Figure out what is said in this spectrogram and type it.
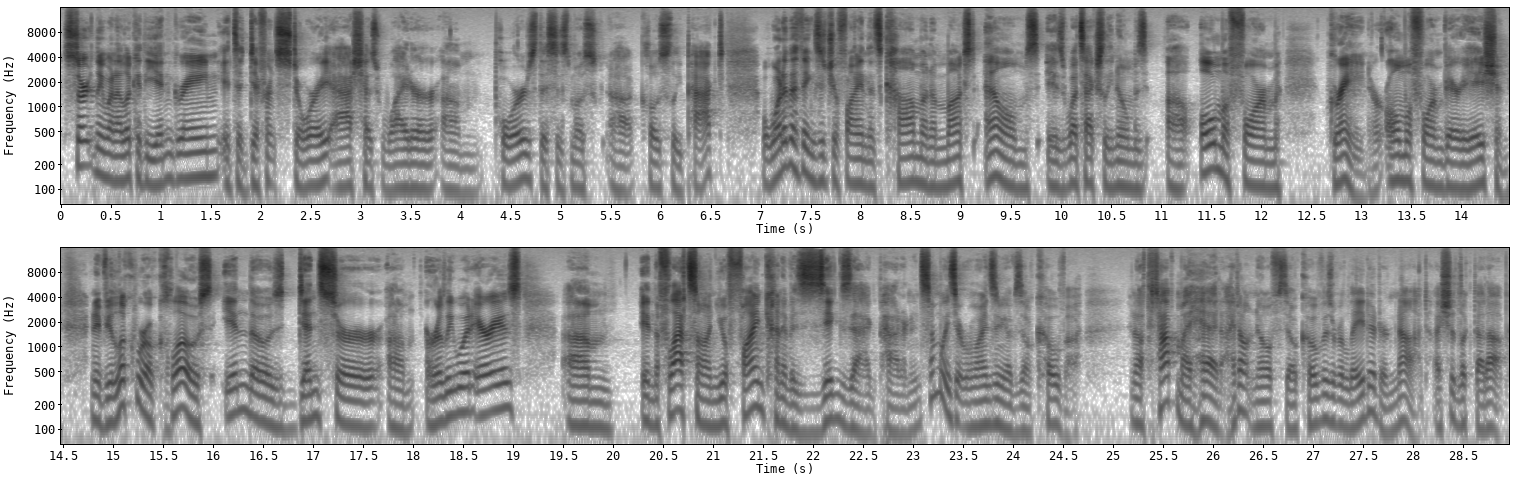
Certainly, when I look at the end grain, it's a different story. Ash has wider um, pores. This is most uh, closely packed. But one of the things that you'll find that's common amongst elms is what's actually known as uh, ulmiform grain or ulmiform variation. And if you look real close in those denser um, early wood areas, um, in the flat sawn, you'll find kind of a zigzag pattern. In some ways, it reminds me of Zelkova. And off the top of my head, I don't know if Zelkova is related or not. I should look that up.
